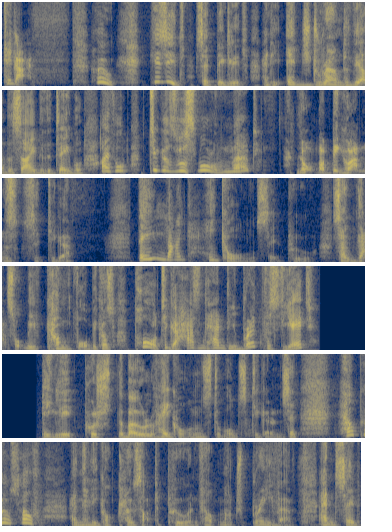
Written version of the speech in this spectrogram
Tigger. Oh, is it? said Piglet, and he edged round to the other side of the table. I thought Tiggers were smaller than that. Not the big ones, said Tigger. They like acorns, said Pooh. So that's what we've come for, because poor Tigger hasn't had any breakfast yet. Piglet pushed the bowl of acorns towards Tigger and said, Help yourself. And then he got close up to Pooh and felt much braver and said,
